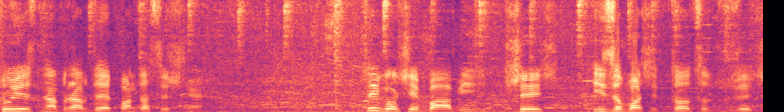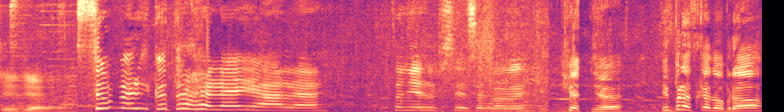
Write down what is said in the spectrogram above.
Tu jest naprawdę fantastycznie. Tylko się bawić, przyjść i zobaczyć to, co tu się dzieje. Super, tylko trochę leje, ale to nie zepsuje zabawy. Świetnie, imprezka dobra,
